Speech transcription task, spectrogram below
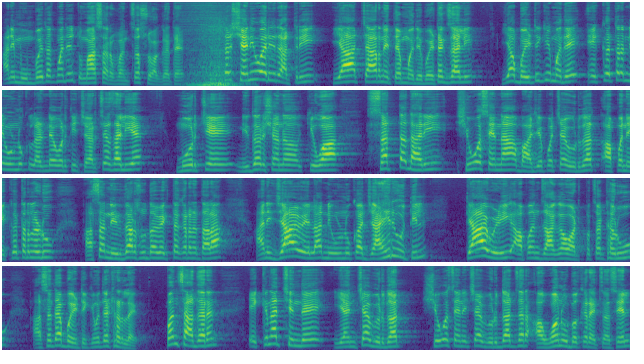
आणि मुंबई तकमध्ये तुम्हा सर्वांचं स्वागत आहे. तर शनिवारी रात्री या चार नेत्यांमध्ये बैठक झाली. या बैठकीमध्ये एकत्र निवडणूक लढण्यावरती चर्चा झाली आहे. मोर्चे निदर्शनं किंवा सत्ताधारी शिवसेना भाजपच्या विरोधात आपण एकत्र लढू असा निर्धार सुद्धा व्यक्त करण्यात आला. आणि ज्या वेळेला निवडणुका जाहीर होतील त्यावेळी आपण जागा वाटपाचा ठरवू असं त्या बैठकीमध्ये ठरलं आहे पण साधारण एकनाथ शिंदे यांच्या विरोधात शिवसेनेच्या विरोधात जर आव्हान उभं करायचं असेल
